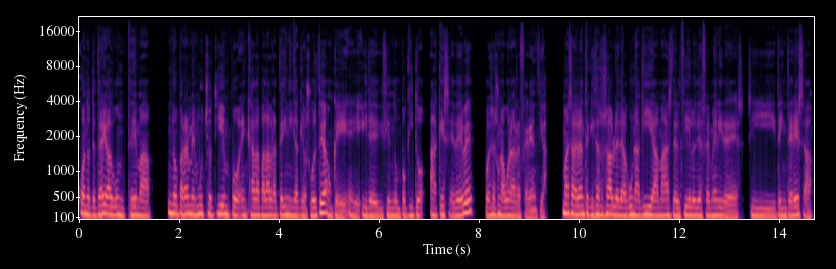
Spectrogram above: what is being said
cuando te traiga algún tema, no pararme mucho tiempo en cada palabra técnica que os suelte, aunque eh, iré diciendo un poquito a qué se debe, pues es una buena referencia. Más adelante quizás os hable de alguna guía más del cielo y de efemérides, si te interesa,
